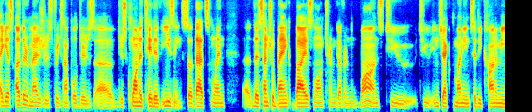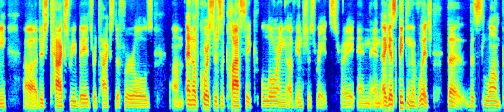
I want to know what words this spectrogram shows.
I guess other measures, for example, there's uh, there's quantitative easing. So that's when uh, the central bank buys long-term government bonds to to inject money into the economy. Uh, there's tax rebates or tax deferrals. Um, and of course, there's a classic lowering of interest rates, right? And and I guess speaking of which, the the slump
